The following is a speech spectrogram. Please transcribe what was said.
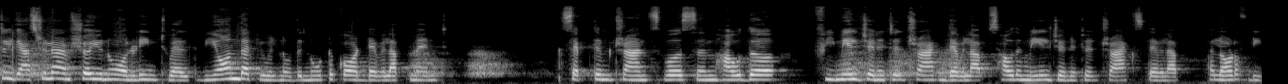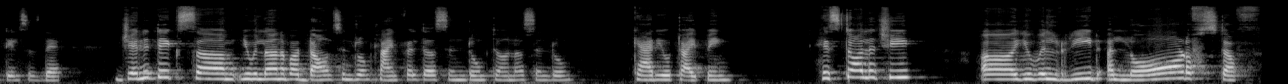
till gastrula, I'm sure you know already in 12th. Beyond that, you will know the notochord development, septum transversum, how the female genital tract develops, how the male genital tracts develop. A lot of details is there. Genetics, um, you will learn about Down syndrome, Klinefelter syndrome, Turner syndrome, karyotyping. Histology, uh, you will read a lot of stuff.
